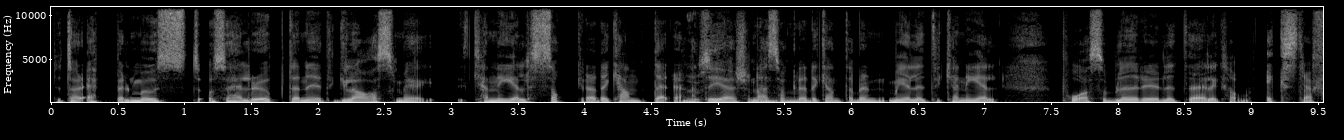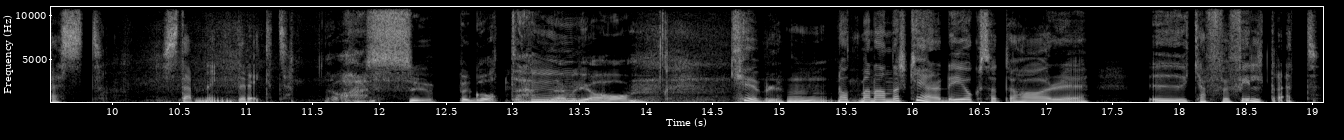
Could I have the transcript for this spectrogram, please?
du tar äppelmust och så häller du upp den i ett glas med kanelsockrade kanter. Att du gör sådana här sockrade kanter med, lite kanel på så blir det lite liksom extra feststämning direkt. Ja, supergott. Det här vill jag ha. Kul. Något man annars kan göra det är också att du har eh, i kaffefiltret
